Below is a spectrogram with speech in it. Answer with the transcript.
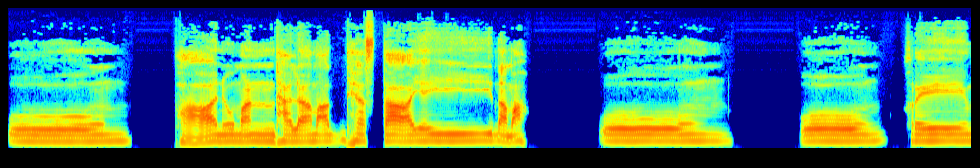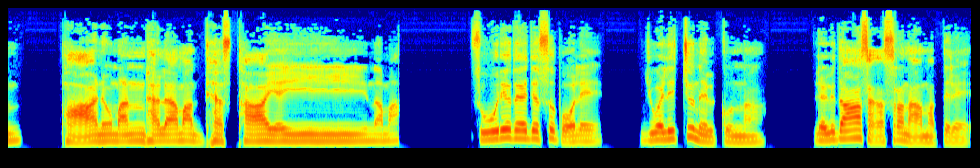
ഓം ഭാനുമണ്ഡലമധ്യസ്ഥായൈ നമ ഓം ഓം ഹ്രീം ഭാനുമണ്ഡലമധ്യസ്ഥായൈ നമ സൂര്യതേജസ് പോലെ ജ്വലിച്ചു നിൽക്കുന്ന ലളിതാ സഹസ്രനാമത്തിലെ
